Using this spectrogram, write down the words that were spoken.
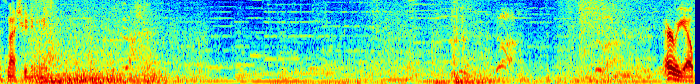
That's not shooting me. There we go.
